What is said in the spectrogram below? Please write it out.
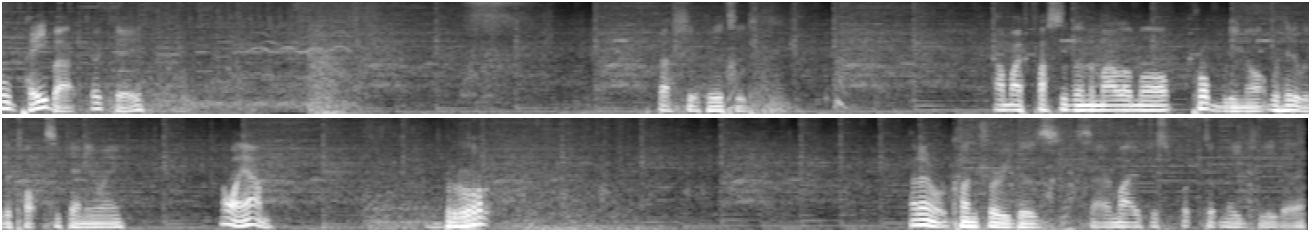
Oh, payback. Okay. That shit hurted. Am I faster than a Malamar? Probably not. We'll hit it with a Toxic anyway. Oh, I am. Brrr. I don't know what Contrary does, so I might have just fucked up majorly there.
